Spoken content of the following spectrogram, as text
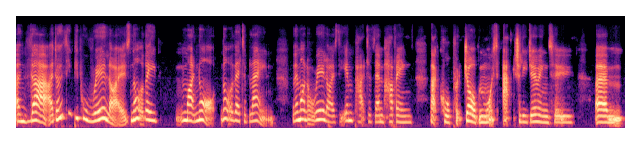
and that i don't think people realize not that they might not not that they're to blame but they might not realize the impact of them having that corporate job and what it's actually doing to um,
